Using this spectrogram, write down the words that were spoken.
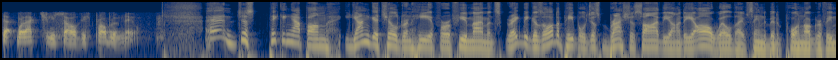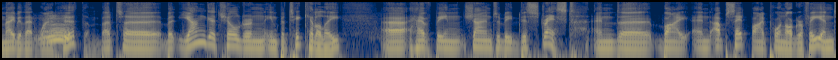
that will actually solve this problem now. And just picking up on younger children here for a few moments, Greg, because a lot of people just brush aside the idea, oh well, they've seen a bit of pornography, maybe that won't mm. hurt them. But uh, but younger children, in particularly, uh, have been shown to be distressed and uh, by and upset by pornography, and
